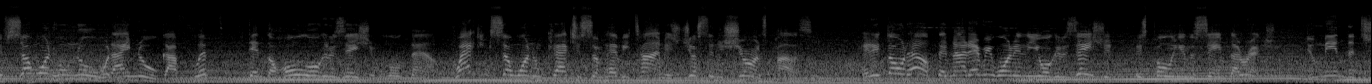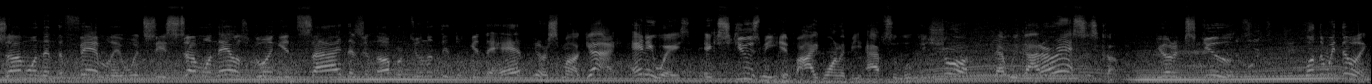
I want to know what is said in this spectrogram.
If someone who knew what I knew got flipped, then the whole organization will go down. Whacking someone who catches some heavy time is just an insurance policy. And it don't help that not everyone in the organization is pulling in the same direction. You mean that someone in the family would see someone else going inside as an opportunity to get ahead? You're a smart guy. Anyways, excuse me if I want to be absolutely sure that we got our asses covered. You're excused. What are we doing?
